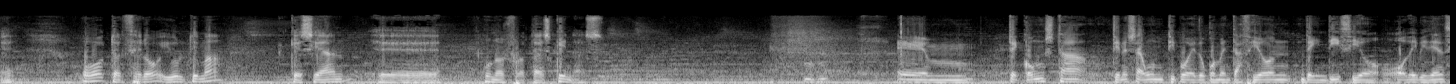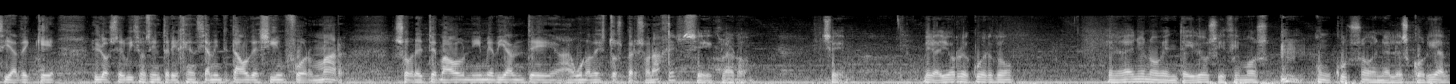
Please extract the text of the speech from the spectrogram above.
¿eh? O tercero y última, que sean eh, unos frotaesquinas. Em, ¿Te consta, tienes algún tipo de documentación, de indicio o de evidencia de que los servicios de inteligencia han intentado desinformar sobre el tema OVNI mediante alguno de estos personajes? Sí, claro. Sí. Mira, yo recuerdo en el año 92 hicimos un curso en el Escorial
